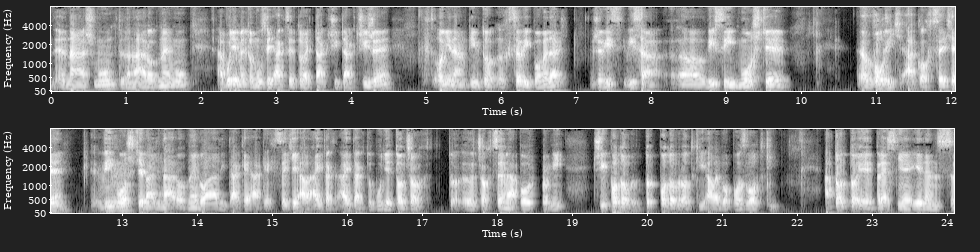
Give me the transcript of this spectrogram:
nášmu, teda národnému a budeme to musieť akceptovať tak či tak. Čiže oni nám týmto chceli povedať, že vy, vy, sa, e, vy si môžete e, voliť ako chcete, vy môžete mať národné vlády také, aké chcete, ale aj tak, aj tak tu bude to, čo to, e, čo chceme a povieme my. Či podob, to, alebo pozvodky. A toto je presne jeden z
